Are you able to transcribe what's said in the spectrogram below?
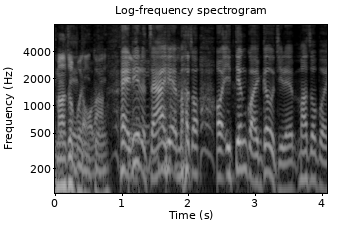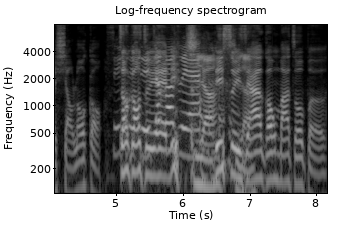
妈祖本地堆，嘿，你就知影迄个妈祖哦，伊顶悬阁有一个妈祖辈小 logo，足够注意的，你你随知影讲妈祖辈伫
